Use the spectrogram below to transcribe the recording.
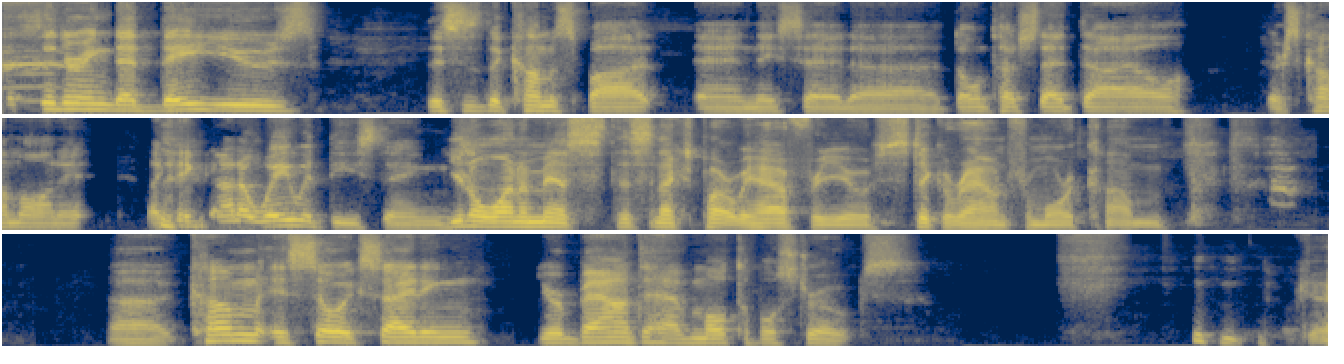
considering that they used this is the cum spot and they said uh, don't touch that dial. There's cum on it. Like they got away with these things. You don't want to miss this next part we have for you. Stick around for more cum. Uh, cum is so exciting, you're bound to have multiple strokes. Okay.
